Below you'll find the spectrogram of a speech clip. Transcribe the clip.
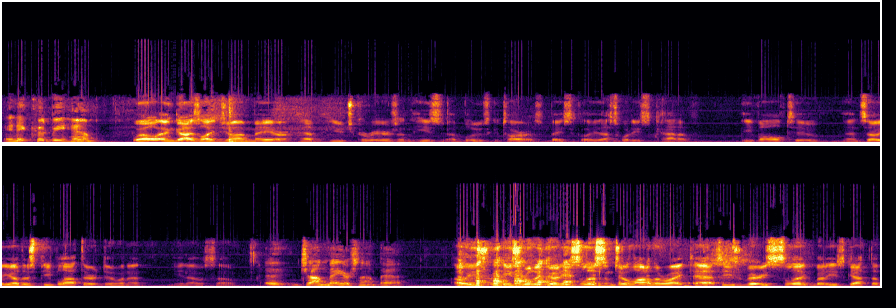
and it could be him. Well, and guys like John Mayer have huge careers, and he's a blues guitarist. Basically, that's what he's kind of evolved to. And so, yeah, there's people out there doing it. You know, so Uh, John Mayer's not bad. Oh, he's he's really good. He's listened to a lot of the right cats. He's very slick, but he's got the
